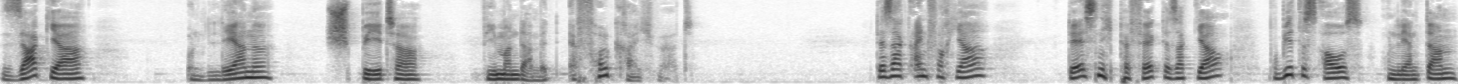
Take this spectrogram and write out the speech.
sag ja und lerne später, wie man damit erfolgreich wird. Der sagt einfach ja, der ist nicht perfekt, der sagt ja, probiert es aus und lernt dann,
